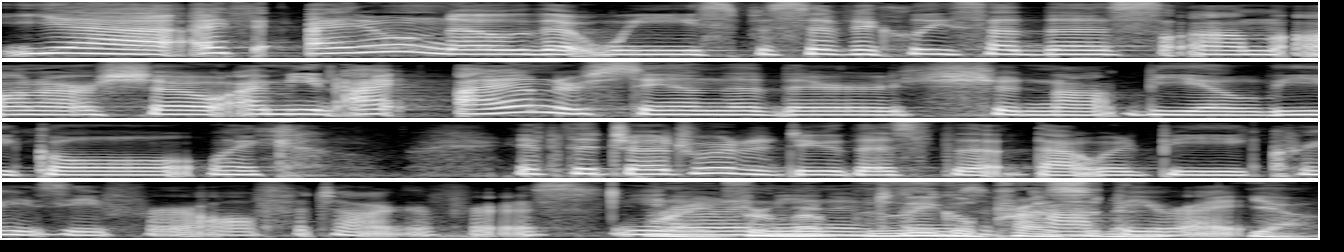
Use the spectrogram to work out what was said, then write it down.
Yeah, I, th- I don't know that we specifically said this um, on our show. I mean, I, I understand that there should not be a legal, like, if the judge were to do this, that, that would be crazy for all photographers. You right, know what I mean? In legal terms precedent. of copyright. Yeah.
